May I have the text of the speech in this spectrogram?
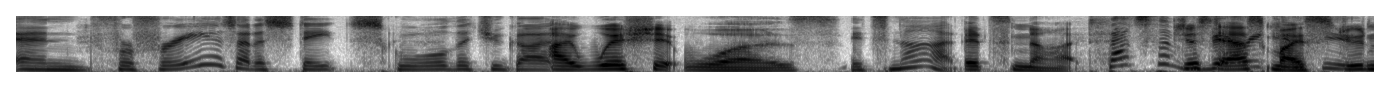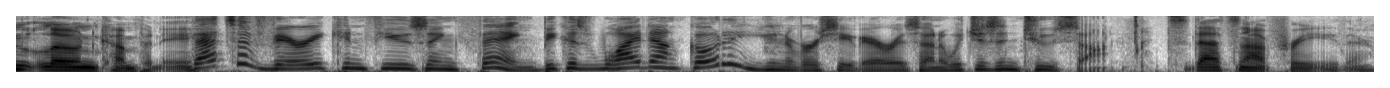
And for free? Is that a state school that you got? I wish it was. it's not. It's not. That's the just ask my student loan company. That's a very confusing thing because why not go to University of Arizona, which is in Tucson? It's- that's not free either.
